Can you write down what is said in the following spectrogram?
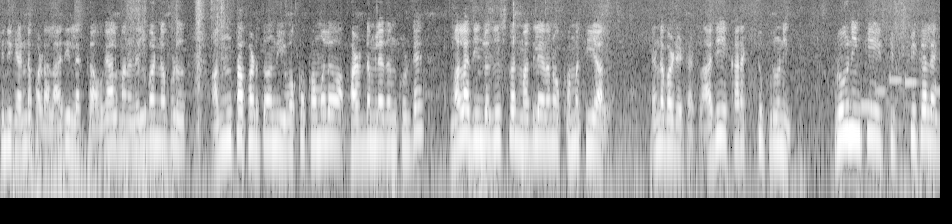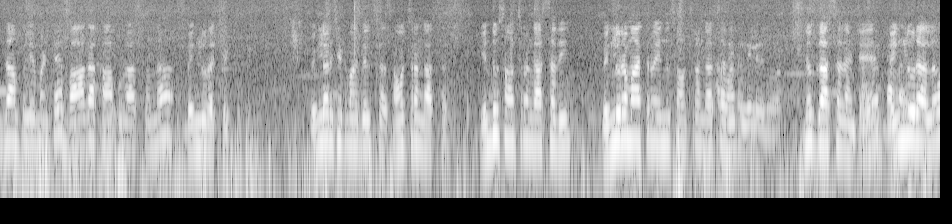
కిందికి ఎండ పడాలి. అది లెక్క. ఒకవేళ మనం నిలబడినప్పుడు అంతా పడుతోంది ఈ ఒక్క కొమ్మలో పడడం లేదనుకుంటే మళ్ళీ దీనిలో చూసుకొని మధ్యలో ఏదైనా ఒక కొమ్మ తీయాలి. ఎండబడేటట్లు అది కరెక్ట్ ప్రూనింగ్ ప్రూనింగ్కి టిపికల్ ఎగ్జాంపుల్ ఏమంటే బాగా కాపు కాస్తున్న బెంగళూరు చెట్టు బెంగళూరు చెట్టు మనకు తెలుసు సంవత్సరం కాస్తుంది. ఎందుకు సంవత్సరం కాస్తుంది? బెంగళూరు మాత్రమే ఎందుకు సంవత్సరం కాస్తుంది? ఎందుకు కాస్తుంది అంటే బెంగళూరులో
